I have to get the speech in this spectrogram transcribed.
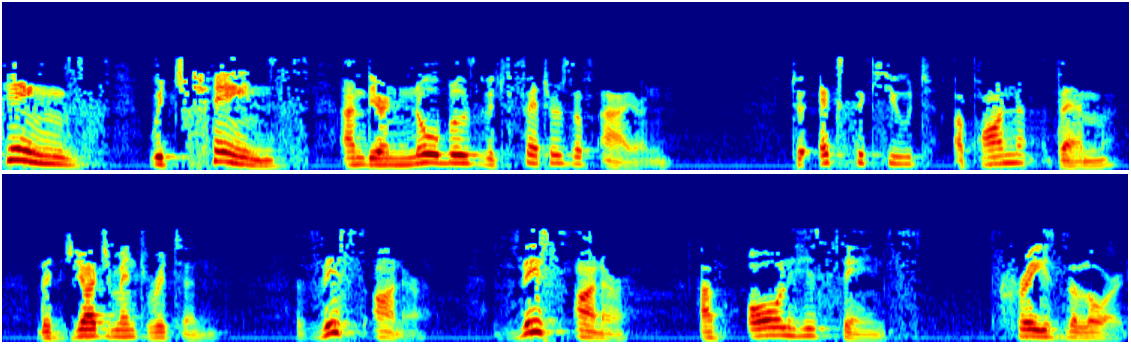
kings with chains and their nobles with fetters of iron, to execute upon them the judgment written. This honor, this honor of all his saints. Praise the Lord.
